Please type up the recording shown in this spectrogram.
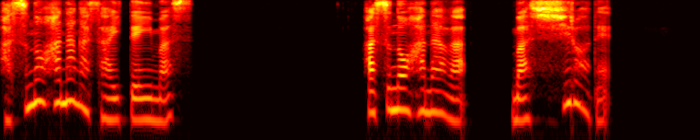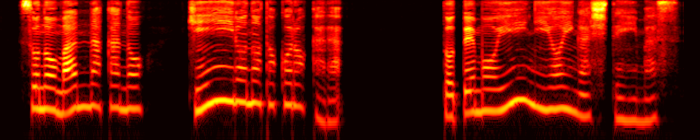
蓮の花が咲いています。蓮の花は真っ白でその真ん中の金色のところからとてもいい匂いがしています。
